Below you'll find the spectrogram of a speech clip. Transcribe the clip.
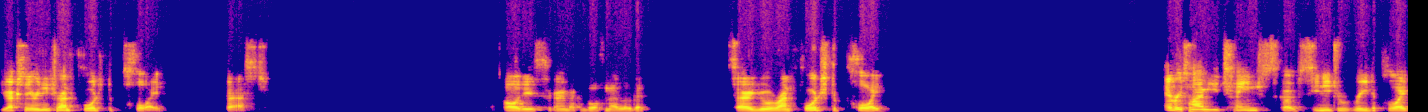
you actually need to run forge deploy first. Apologies for going back and forth on that a little bit. So you'll run forge deploy. Every time you change scopes, you need to redeploy,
